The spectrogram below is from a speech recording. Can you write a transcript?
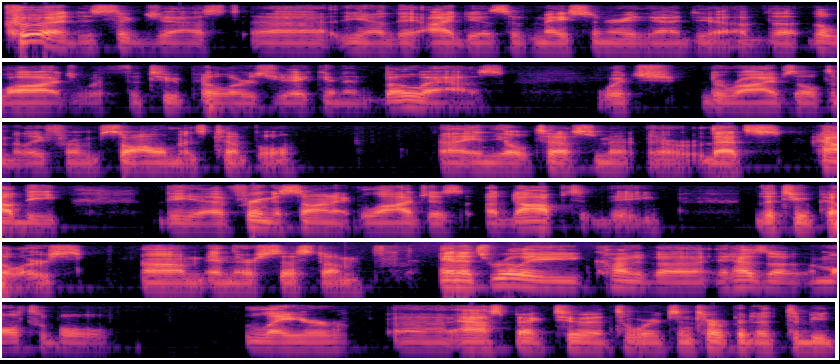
could suggest, uh, you know, the ideas of masonry, the idea of the, the lodge with the two pillars, Jachin and Boaz, which derives ultimately from Solomon's temple uh, in the Old Testament. Or that's how the the uh, Freemasonic lodges adopt the the two pillars um, in their system, and it's really kind of a it has a, multiple layer uh, aspect to it to where it's interpreted to be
